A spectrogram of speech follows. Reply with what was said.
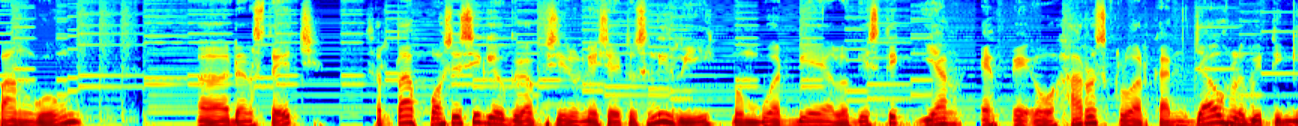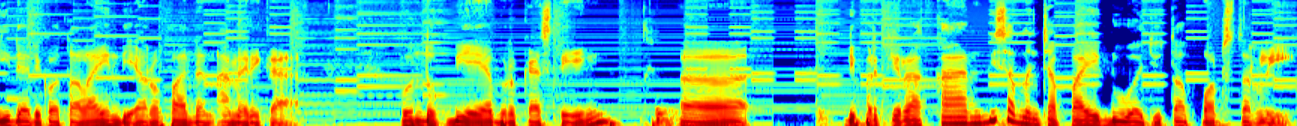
panggung, uh, dan stage, serta posisi geografis Indonesia itu sendiri membuat biaya logistik yang FAO harus keluarkan jauh lebih tinggi dari kota lain di Eropa dan Amerika. Untuk biaya broadcasting, uh, diperkirakan bisa mencapai 2 juta pound sterling.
